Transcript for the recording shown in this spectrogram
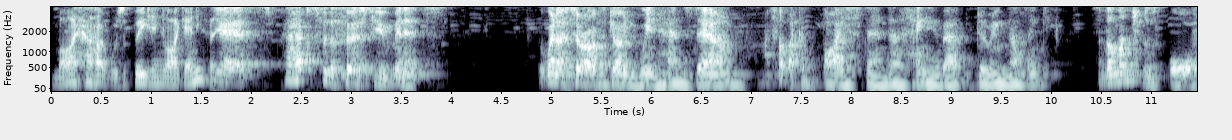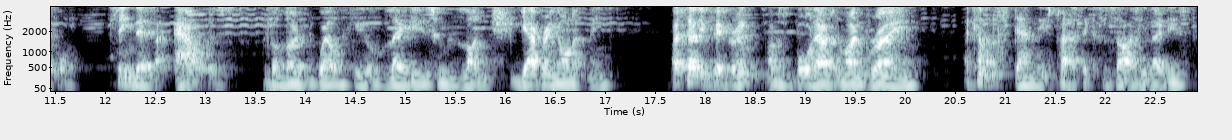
My heart was beating like anything. Yes, perhaps for the first few minutes. But when I saw I was going to win hands down, I felt like a bystander hanging about doing nothing. And the lunch was awful, sitting there for hours with a load of well heeled ladies who lunch, yabbering on at me. I tell you, Pickering, I was bored out of my brain. I cannot stand these plastic society ladies.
